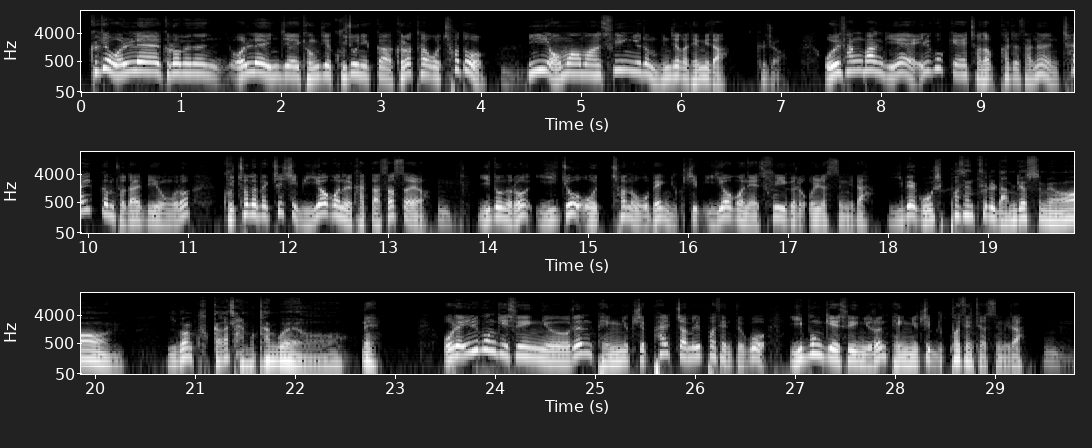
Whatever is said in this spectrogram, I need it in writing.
그게 원래 그러면은 원래 이제 경제 구조니까 그렇다고 쳐도 이 어마어마한 수익률은 문제가 됩니다. 그죠. 올 상반기에 7개의 전업카드사는 차입금 조달 비용으로 9,572억 원을 갖다 썼어요. 음. 이 돈으로 2조 5,562억 원의 수익을 올렸습니다. 250%를 남겼으면 이건 국가가 잘못한 거예요. 올해 1분기 수익률은 168.1%고 2분기의 수익률은 166%였습니다. 음.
